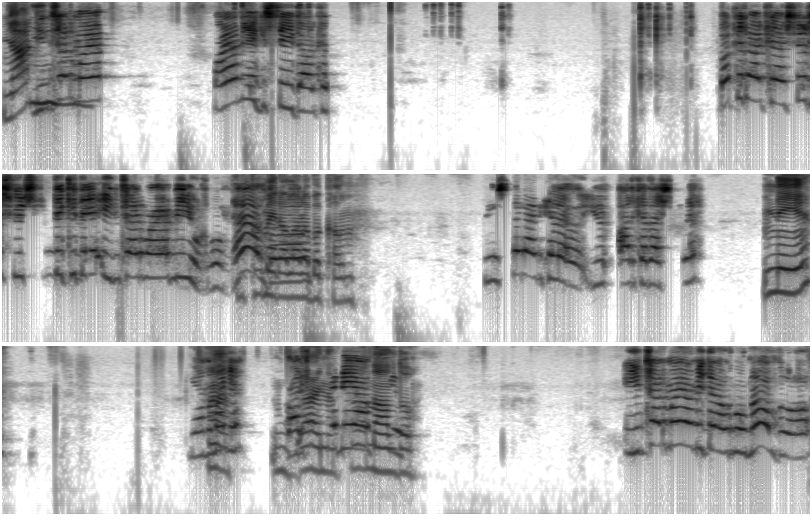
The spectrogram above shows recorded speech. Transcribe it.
Yani Inter Miami Miami'ye gitseydi arkadaşlar. Bakın arkadaşlar şu üstündeki de Inter Miami yorum. Ne kameralara bakalım. Göster arkadaşlar. Neyi? Yanıma Ha, gel. Aynen? Ronaldo. Inter Miami'de Ronaldo.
